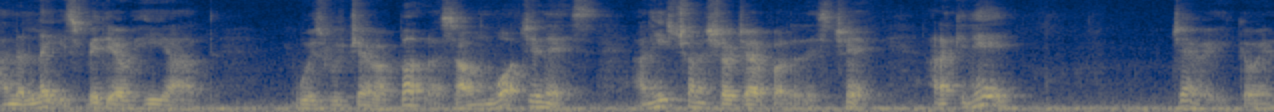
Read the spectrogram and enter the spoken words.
and the latest video he had was with Gerard Butler. So I'm watching this, and he's trying to show Gerard Butler this chick, and I can hear Jerry going,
